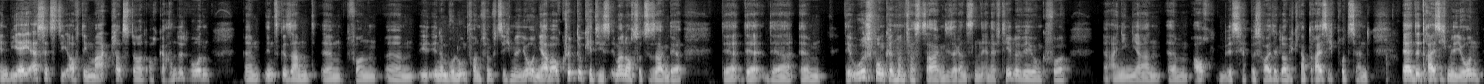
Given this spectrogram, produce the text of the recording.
NBA-Assets, die auf dem Marktplatz dort auch gehandelt wurden, ähm, insgesamt ähm, von ähm, in einem Volumen von 50 Millionen. Ja, aber auch CryptoKitties immer noch sozusagen der, der, der, der, ähm, der Ursprung, könnte man fast sagen, dieser ganzen NFT-Bewegung vor äh, einigen Jahren. Ähm, auch bis, bis heute, glaube ich, knapp 30 Prozent, äh, 30 Millionen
